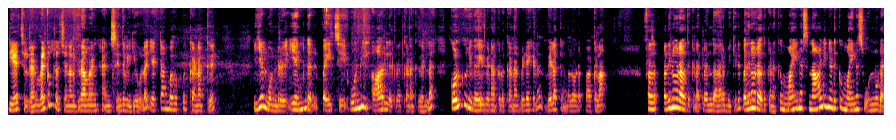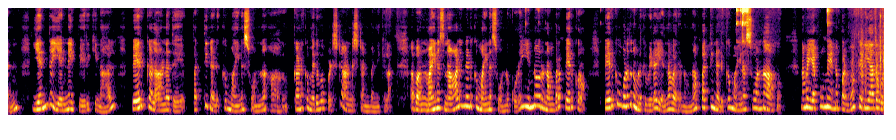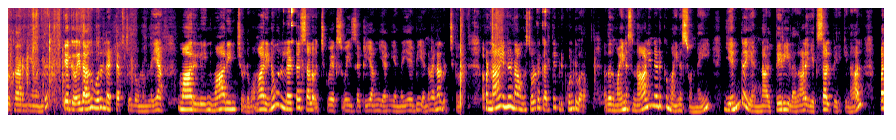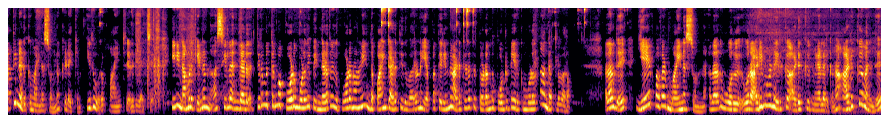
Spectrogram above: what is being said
Dear children welcome to channel grammar and hands இந்த வீடியோவில் எட்டாம் வகுப்பு கணக்கு இயல் ஒன்று எண்கள் பயிற்சி ஒன்றில் ஆறில் இருக்கிற கணக்குகளில் கொள்குறி வகை வினாக்களுக்கான விடைகளை விளக்கங்களோட பார்க்கலாம். பதினோராவது கணக்குலேருந்து ஆரம்பிக்குது. பதினோராவது கணக்கு மைனஸ் நாலின் அடுக்கு மைனஸ் ஒன்றுடன் எந்த எண்ணை பெருக்கினால் பெருக்கலானது பத்தின் அடுக்கு மைனஸ் ஒன்று ஆகும். கணக்கு மெதுவாக படிச்சுட்டு அண்டர்ஸ்டாண்ட் பண்ணிக்கலாம். அப்போ மைனஸ் நாலின் அடுக்கு மைனஸ் ஒன்று கூட இன்னொரு நம்பரை பெருக்கிறோம். பெருக்கும் பொழுது நம்மளுக்கு விட என்ன வரணும்னா பத்தின் அடுக்கு மைனஸ் ஒன்று ஆகும். நம்ம எப்பவுமே என்ன பண்ணுவோம்? தெரியாத ஒரு காரணியை வந்து எக் ஏதாவது ஒரு லெட்டர் சொல்லணும் இல்லையா? மாறிலின் மாறின்னு சொல்லுவோம். மாறினா ஒரு லெட்டர்ஸால் வச்சுக்குவோம். X y set m n என்ன ஏபி என்ன வேணாலும் வச்சுக்கலாம். அப்போ நான் என்ன நான் அவங்க சொல்கிற கருத்தை இப்படி கொண்டு வரோம். அதாவது மைனஸ் நாலின் அடுக்கு மைனஸ் ஒன்னை எந்த எண்ணால் தெரியல அதனால் எக்ஸால் பெருக்கினால் பத்தின் அடுக்கு மைனஸ் ஒன்று கிடைக்கும். இது ஒரு பாயிண்ட் எழுதியாச்சு. இனி நம்மளுக்கு என்னென்னா சில இந்த இட திரும்ப திரும்ப போடும்பொழுது இப்போ இந்த இடத்துல இது போடணும்னே இந்த பாயிண்ட் அடுத்து இது வரும்னு எப்போ தெரியும்னா அடுத்தடுத்து தொடர்ந்து போட்டுகிட்டே இருக்கும் பொழுது தான் அந்த இடத்துல வரும். அதாவது ஏ பவர் மைனஸ் ஒன்று அதாவது ஒரு ஒரு அடிமானம் இருக்குது அடுக்கு மேலே இருக்குன்னா அடுக்கு வந்து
